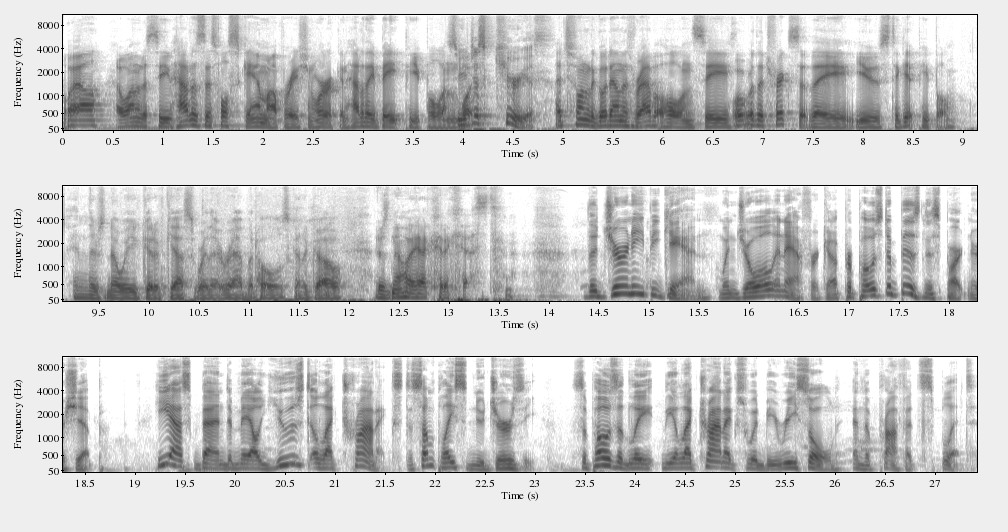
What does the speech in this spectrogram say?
Well, I wanted to see how does this whole scam operation work and how do they bait people and So you're what- just curious. I just wanted to go down this rabbit hole and see what were the tricks that they use to get people. And there's no way you could have guessed where that rabbit hole is going to go. There's no way I could have guessed. The journey began when Joel in Africa proposed a business partnership. He asked Ben to mail used electronics to some place in New Jersey. Supposedly, the electronics would be resold and the profits split.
